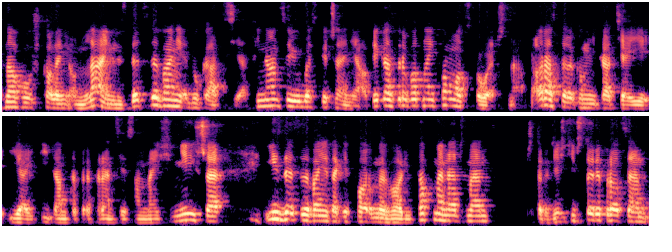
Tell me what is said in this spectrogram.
znowu szkoleń online zdecydowanie edukacja, finanse i ubezpieczenia, opieka zdrowotna i pomoc społeczna oraz telekomunikacja i IT, tam te preferencje są najsilniejsze i zdecydowanie takie formy woli top management 44%,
